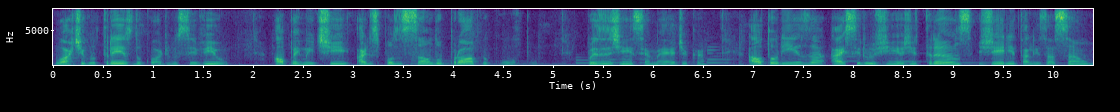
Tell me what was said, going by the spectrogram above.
o artigo 13 do Código Civil ao permitir a disposição do próprio corpo, por exigência médica, autoriza as cirurgias de transgenitalização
